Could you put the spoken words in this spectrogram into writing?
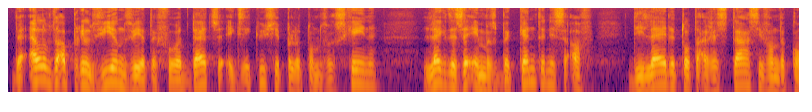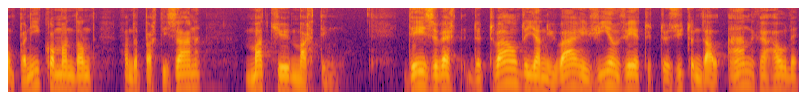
de 11 april 44 voor het Duitse executiepeloton verschenen, legden ze immers bekentenissen af die leidde tot de arrestatie van de compagniecommandant van de partizanen Mathieu Marting. Deze werd de 12 januari 44 te Zutendal aangehouden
